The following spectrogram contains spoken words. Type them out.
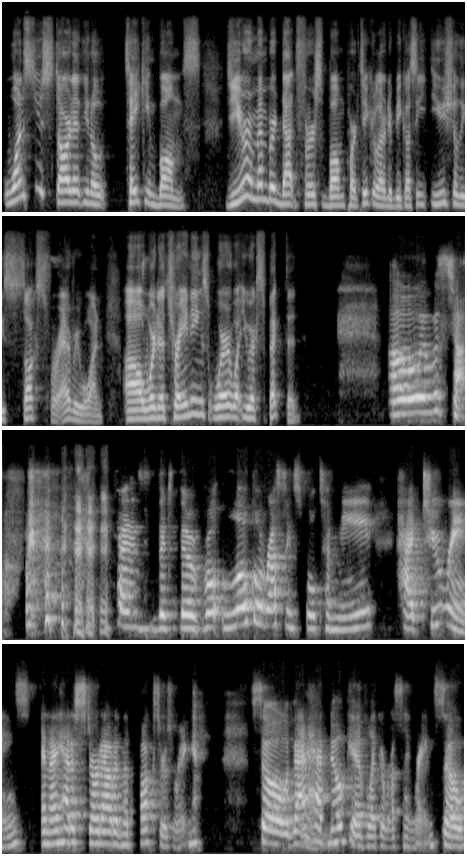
once you started, you know, taking bombs, do you remember that first bomb particularly because it usually sucks for everyone? Uh, were the trainings were what you expected? Oh, it was tough because the, the ro- local wrestling school to me had two rings, and I had to start out in the boxer's ring. So that had no give like a wrestling ring. So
